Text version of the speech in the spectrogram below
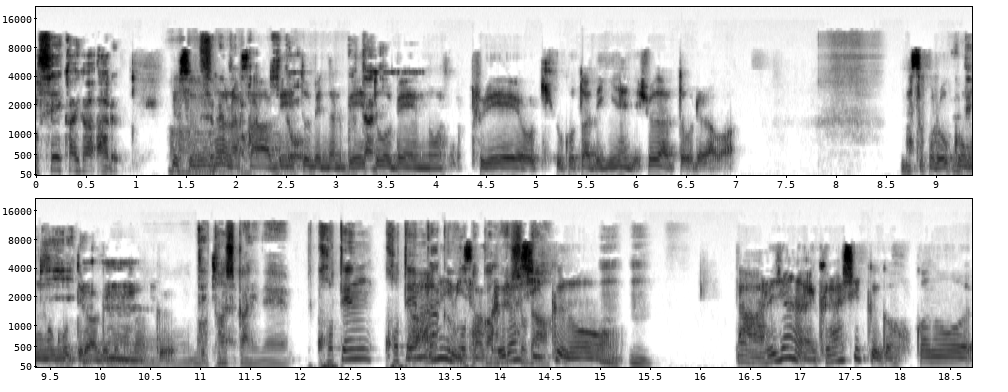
う正解がある。で、それならさ、ベートーベンならベートーベンのプレイを聞くことはできないんでしょ？だって俺らは。まさか録音残ってるわけでもなく。うんまあ確かにね。古典、古典ある意味さ、クラ。シックうのん、うん。ああれじゃない？クラシックが他の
